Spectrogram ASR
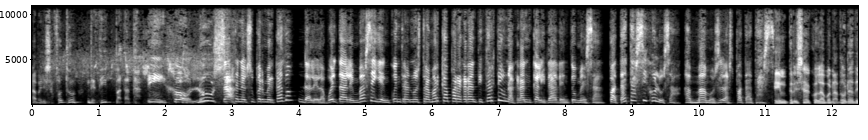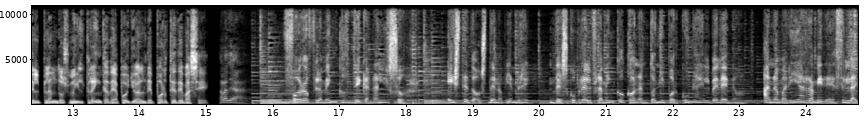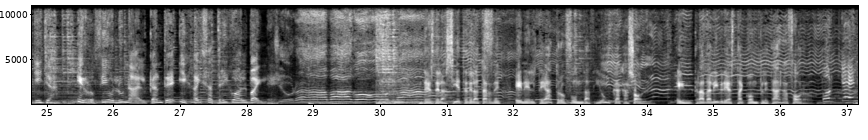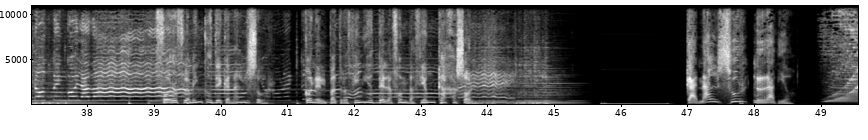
A ver esa foto, decir patata. ¡Hijolusa! En el supermercado, dale la vuelta al envase y encuentra nuestra marca para garantizarte una gran calidad en tu mesa. Patatas Hijolusa. Amamos las patatas. Empresa colaboradora del Plan 2030 de apoyo al deporte de base. Foro Flamenco de Canal Sur. Este 2 de noviembre, descubre el flamenco con Antoni Porcuna El Veneno, Ana María Ramírez La Guilla y Rocío Luna Alcante y Jaiza Trigo al baile. Desde las 7 de la tarde en el Teatro Fundación Cajasol. Entrada libre hasta completar aforo. Porque no tengo Foro Flamenco de Canal Sur. Con el patrocinio de la Fundación Cajasol. Canal Sur Radio.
